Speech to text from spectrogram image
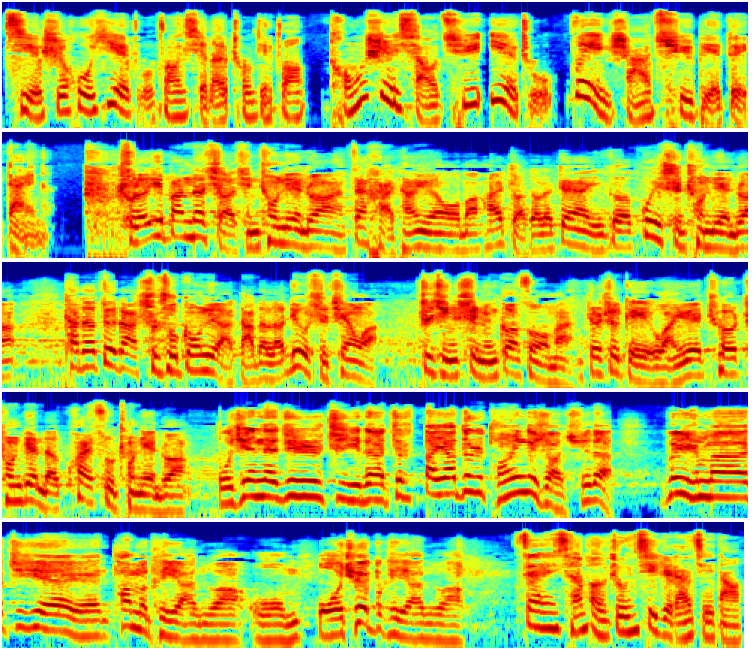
几十户业主装起了充电桩，同是小区业主，为啥区别对待呢？除了一般的小型充电桩啊，在海棠园我们还找到了这样一个柜式充电桩，它的最大输出功率啊达到了六十千瓦。知情市民告诉我们，这是给网约车充电的快速充电桩。我现在就是质疑的，就是大家都是同一个小区的，为什么这些人他们可以安装，我我却不可以安装？在采访中，记者了解到，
